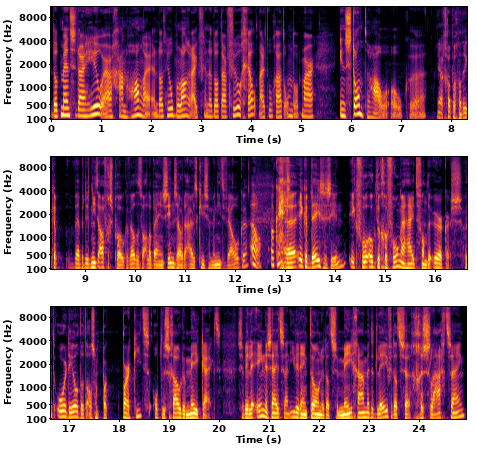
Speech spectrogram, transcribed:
dat mensen daar heel erg gaan hangen en dat heel belangrijk vinden dat daar veel geld naartoe gaat om dat maar in stand te houden ook. Ja, grappig, want ik heb, we hebben dit niet afgesproken. Wel dat we allebei een zin zouden uitkiezen, maar niet welke. Oh, oké. Eh, ik heb deze zin. Ik voel ook de gewrongenheid van de Urkers. Het oordeel dat als een par parkiet op de schouder meekijkt. Ze willen enerzijds aan iedereen tonen dat ze meegaan met het leven, dat ze geslaagd zijn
